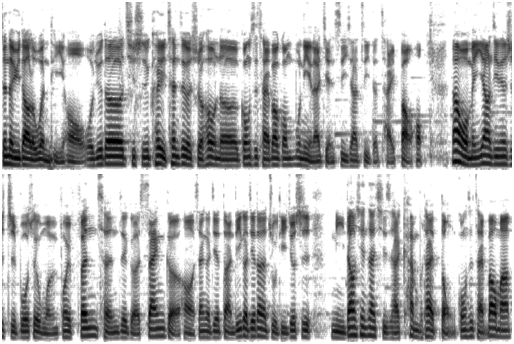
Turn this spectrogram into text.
真的遇到了问题？哈，我觉得其实可以趁这个时候呢，公司财报公布，你也来检视一下自己的财报。哈，那我们一样，今天是直播，所以我们会分成这个三个哈三个阶段。第一个阶段的主题就是，你到现在其实还看不太懂公司财报吗？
